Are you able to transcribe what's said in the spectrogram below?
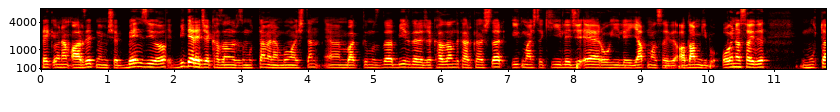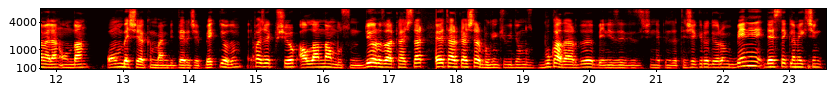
pek önem arz etmemişe benziyor. Bir derece kazanırız muhtemelen bu maçtan. Hemen baktığımızda bir derece kazandık arkadaşlar. İlk maçtaki hileci eğer o hileyi yapmasaydı, adam gibi oynasaydı muhtemelen ondan 15'e yakın ben bir derece bekliyordum. Yapacak bir şey yok. Allah'ından bulsun diyoruz arkadaşlar. Evet arkadaşlar bugünkü videomuz bu kadardı. Beni izlediğiniz için hepinize teşekkür ediyorum. Beni desteklemek için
